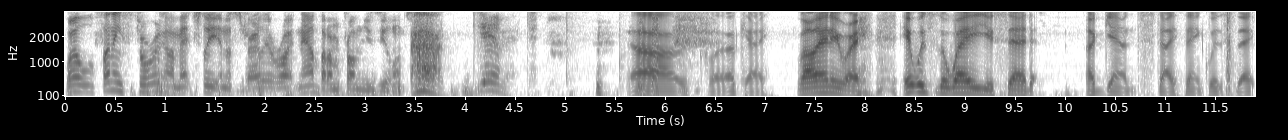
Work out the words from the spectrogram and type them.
Well, funny story. I'm actually in Australia right now, but I'm from New Zealand. Ah, damn it. oh, it was close. Okay. Well, anyway, it was the way you said against. I think was that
